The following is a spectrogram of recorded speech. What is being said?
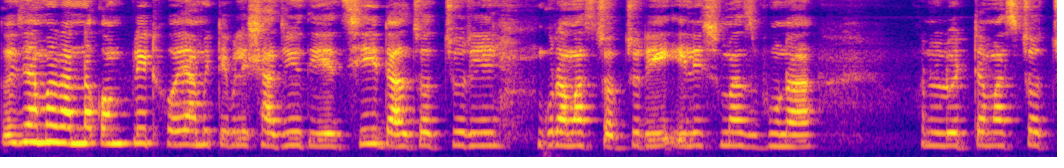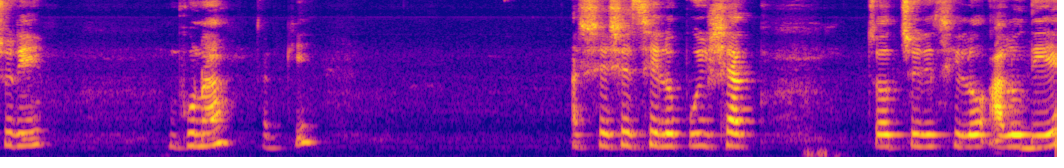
তো এই যে আমার রান্না কমপ্লিট হয়ে আমি টেবিলে সাজিয়ে দিয়েছি। ডাল চচ্চড়ি, গুঁড়া মাছ চচ্চড়ি, ইলিশ মাছ ভুনা, ওখানে লইট্টা মাছ চচ্চড়ি, ভুনা আর কি। আর শেষে ছিল পুঁই শাক চচ্চড়ি ছিল আলু দিয়ে।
